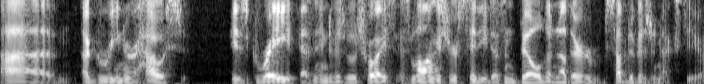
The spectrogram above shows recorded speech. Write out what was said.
uh, a greener house is great as an individual choice as long as your city doesn't build another subdivision next to you.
